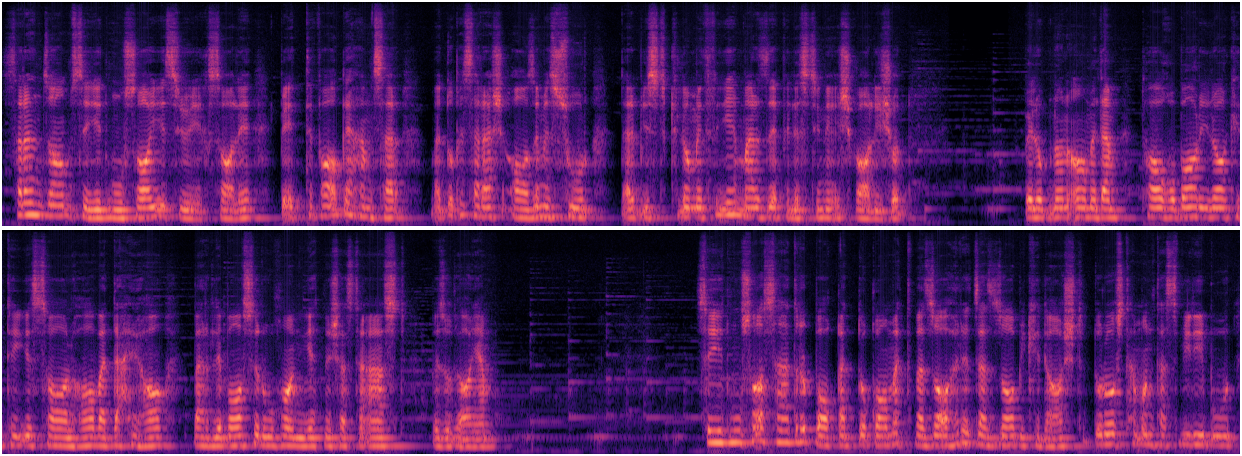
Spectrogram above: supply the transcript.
سرانجام سید موسای سی و یک ساله به اتفاق همسر و دو پسرش آزم سور در 20 کیلومتری مرز فلسطین اشغالی شد. به لبنان آمدم تا غباری را که طی سالها و دهها بر لباس روحانیت نشسته است به زدایم سید موسی صدر با قد و قامت و ظاهر جذابی که داشت درست همان تصویری بود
